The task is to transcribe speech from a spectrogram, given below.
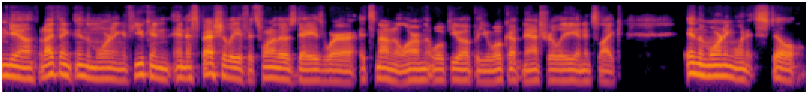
Yeah, but I think in the morning, if you can, and especially if it's one of those days where it's not an alarm that woke you up, but you woke up naturally, and it's like in the morning when it's still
